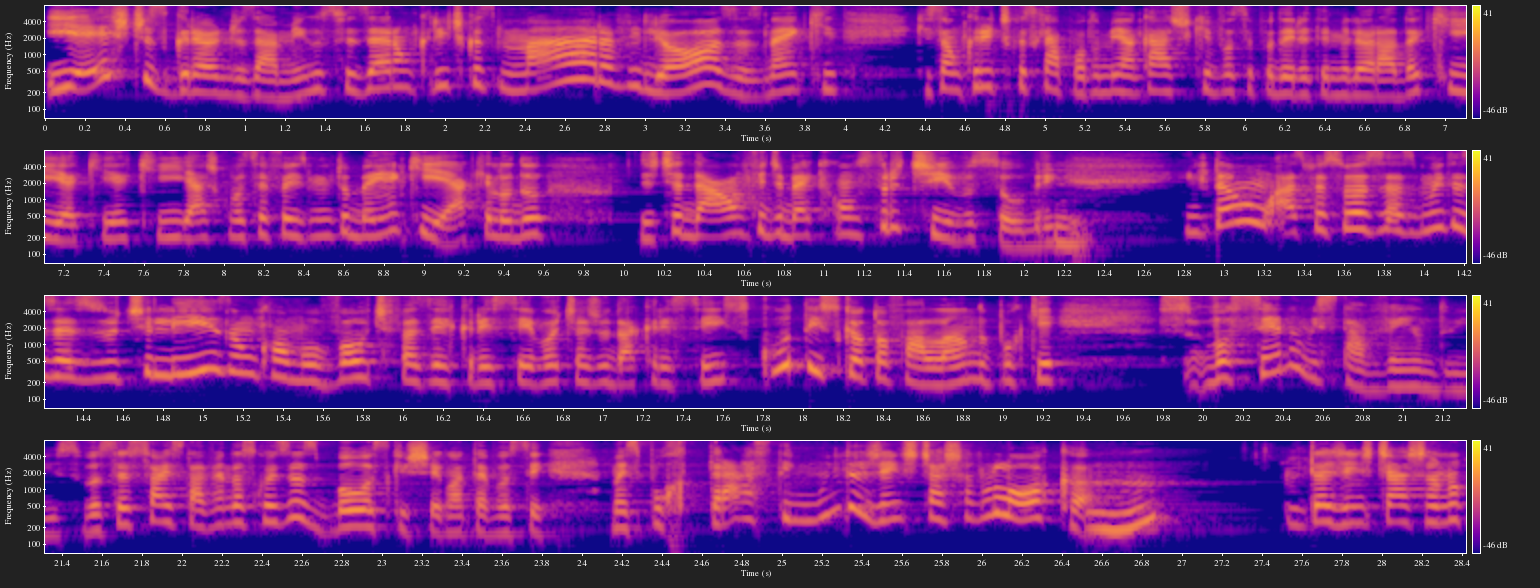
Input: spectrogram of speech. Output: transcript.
e estes grandes amigos fizeram críticas maravilhosas, né? Que, que são críticas que apontam, Bianca, acho que você poderia ter melhorado aqui, aqui, aqui, acho que você fez muito bem aqui. É aquilo do, de te dar um feedback construtivo sobre. Sim. Então, as pessoas as, muitas vezes utilizam como vou te fazer crescer, vou te ajudar a crescer. Escuta isso que eu tô falando, porque você não está vendo isso. Você só está vendo as coisas boas que chegam até você. Mas por trás tem muita gente te achando louca. Uhum. Muita gente tá achando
